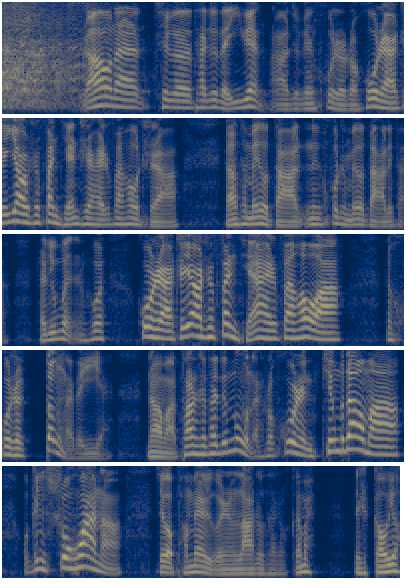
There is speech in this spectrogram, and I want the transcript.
然后呢，这个他就在医院啊，就跟护士说：“护士啊，这药是饭前吃还是饭后吃啊？”然后他没有搭，那个护士没有搭理他，他就问说：“护士啊，这药是饭前还是饭后啊？”那护士瞪了他一眼，知道吗？当时他就怒了，说：“护士，你听不到吗？我跟你说话呢。”结果旁边有个人拉住他说：“哥们儿，那是膏药。”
